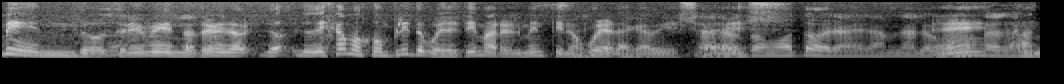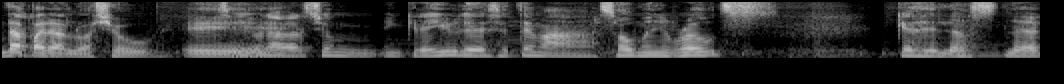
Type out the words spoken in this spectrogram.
Tremendo, tremendo, tremendo. Lo, lo dejamos completo porque el tema realmente nos vuela la cabeza. La ¿ves? locomotora, era una ¿Eh? locomotora. la Andá a pararlo a show. Eh, Sí, una versión increíble de ese tema So Many Roads, que es de, los, de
